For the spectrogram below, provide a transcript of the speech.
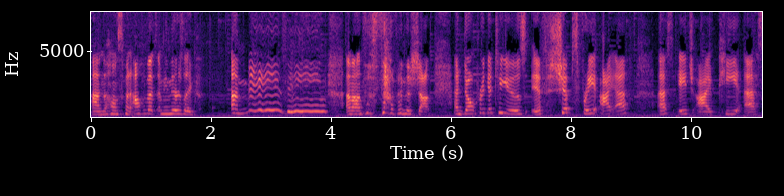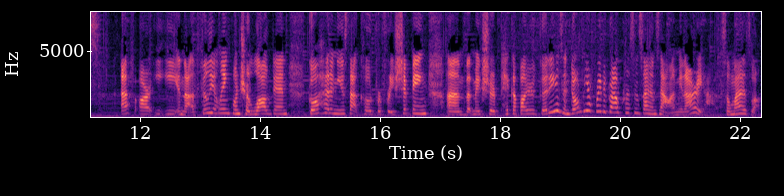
um, the Homespun alphabets. I mean, there's like amazing amounts of stuff in the shop. And don't forget to use if ships free, I-F S-H-I-P-S F-R-E-E in that affiliate link once you're logged in. Go ahead and use that code for free shipping, um, but make sure to pick up all your goodies and don't be afraid to grab Christmas items now. I mean, I already have, so might as well.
